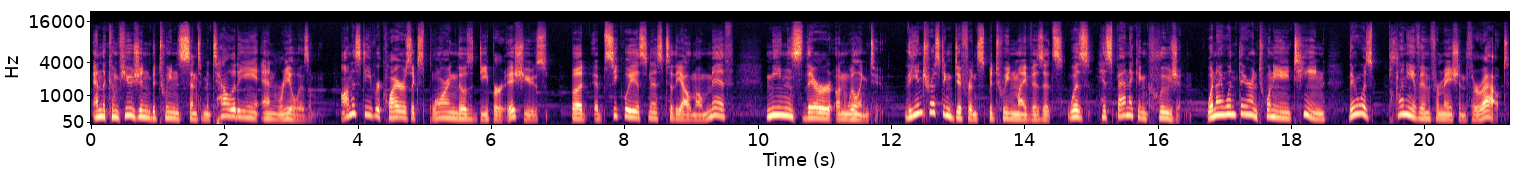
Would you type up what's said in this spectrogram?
and the confusion between sentimentality and realism. Honesty requires exploring those deeper issues, but obsequiousness to the Alamo myth means they're unwilling to. The interesting difference between my visits was Hispanic inclusion. When I went there in 2018, there was plenty of information throughout.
